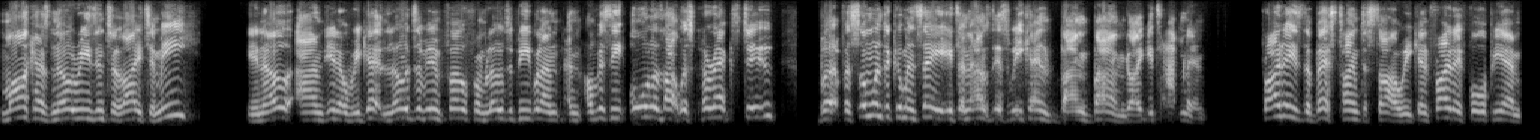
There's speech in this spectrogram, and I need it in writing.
Mark has no reason to lie to me, you know, and you know we get loads of info from loads of people, and and obviously all of that was correct too. But for someone to come and say it's announced this weekend, bang bang, like it's happening. Friday is the best time to start a weekend. Friday, 4 p.m.,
